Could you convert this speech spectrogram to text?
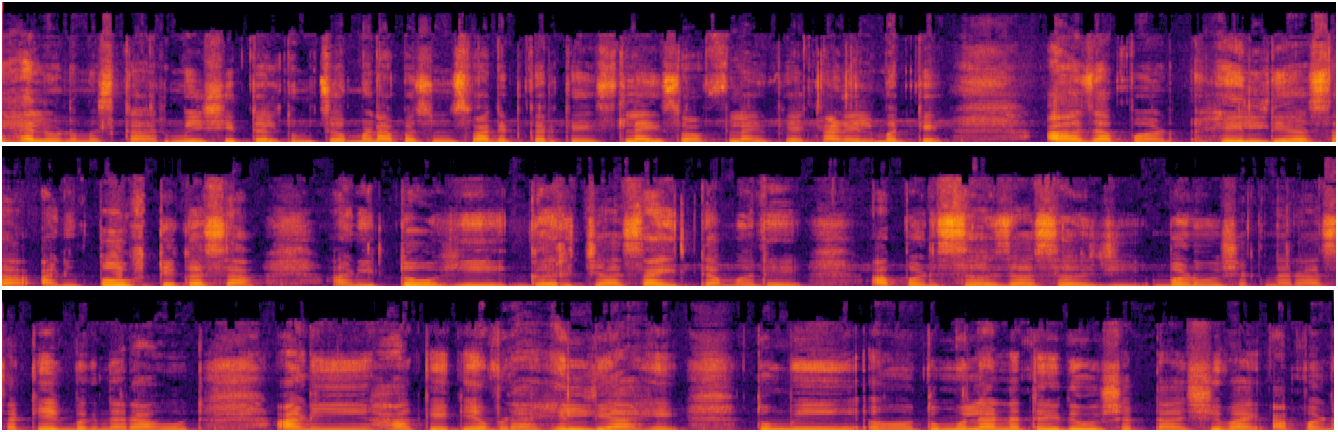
हाय हॅलो नमस्कार. मी शीतल तुमचं मनापासून स्वागत करते स्लाईस ऑफ लाईफ या चॅनेलमध्ये आज आपण हेल्दी असा आणि पौष्टिक असा आणि तोही घरच्या साहित्यामध्ये आपण सहजासहजी बनवू शकणारा असा केक बघणार आहोत. आणि हा केक एवढा हेल्दी आहे तुम्ही तो मुलांना तरी देऊ शकता. शिवाय आपण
